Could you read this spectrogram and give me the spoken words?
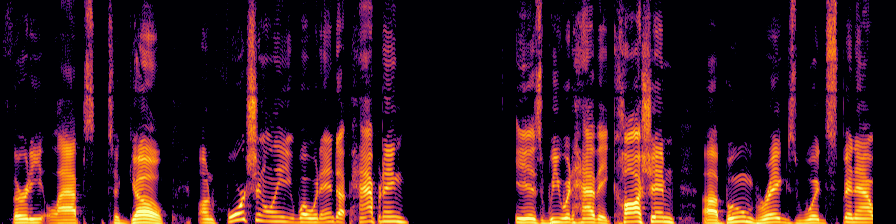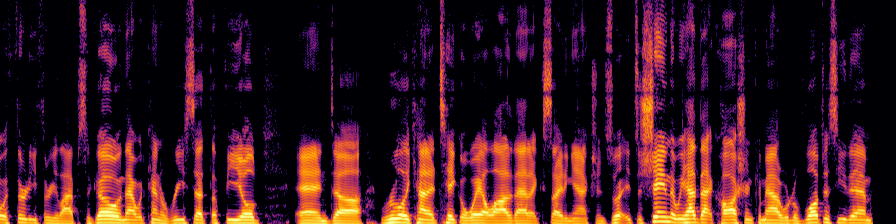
30 laps to go. Unfortunately, what would end up happening is we would have a caution. Uh, Boom Briggs would spin out with 33 laps to go, and that would kind of reset the field and uh, really kind of take away a lot of that exciting action. So it's a shame that we had that caution come out. Would have loved to see them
